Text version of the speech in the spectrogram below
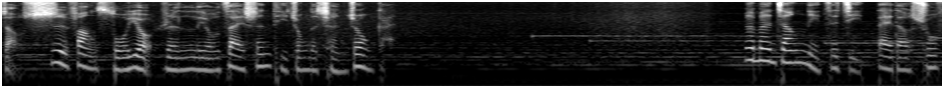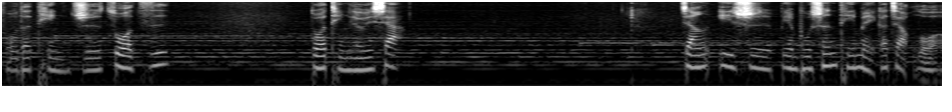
找释放所有人留在身体中的沉重感。慢慢将你自己带到舒服的挺直坐姿，多停留一下，将意识遍布身体每个角落。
